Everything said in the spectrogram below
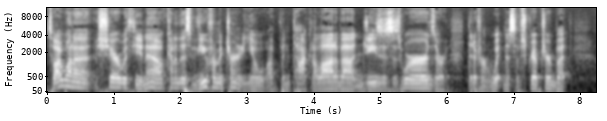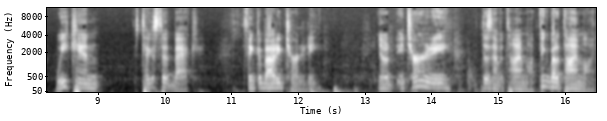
So I want to share with you now kind of this view from eternity. You know, I've been talking a lot about Jesus' words or the different witness of Scripture, but we can take a step back, think about eternity. You know, eternity doesn't have a timeline. Think about a timeline.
